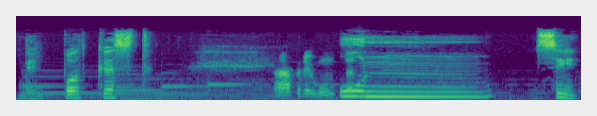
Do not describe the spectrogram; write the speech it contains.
del podcast. Ah, pregunta. Un. Sí,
